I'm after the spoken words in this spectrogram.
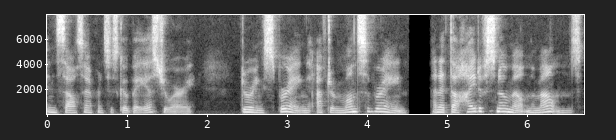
in South San Francisco Bay Estuary. During spring, after months of rain, and at the height of snowmelt in the mountains,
